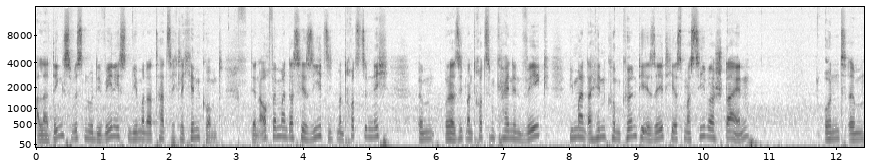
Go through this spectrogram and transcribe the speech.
Allerdings wissen nur die wenigsten, wie man da tatsächlich hinkommt. Denn auch wenn man das hier sieht, sieht man trotzdem nicht, ähm, oder sieht man trotzdem keinen Weg, wie man da hinkommen könnte. Ihr seht, hier ist massiver Stein. Und ähm,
